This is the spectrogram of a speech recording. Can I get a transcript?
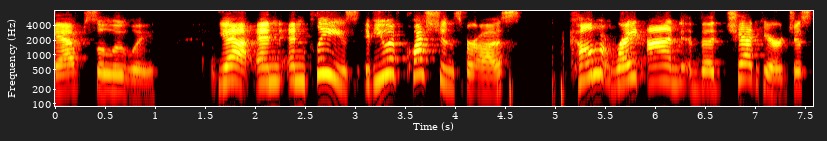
Absolutely. Yeah, and and please, if you have questions for us, come right on the chat here. Just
